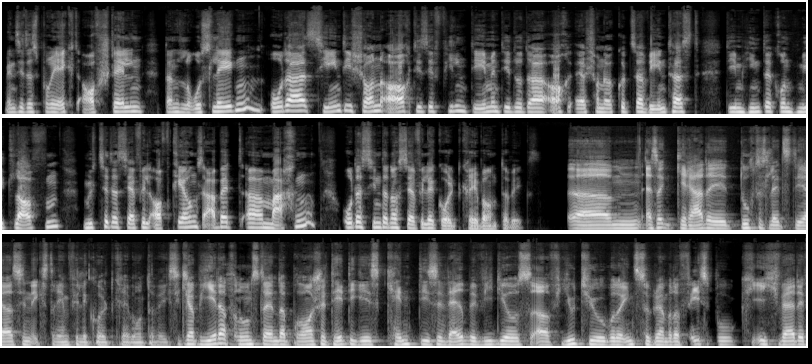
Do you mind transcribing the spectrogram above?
wenn sie das Projekt aufstellen, dann loslegen? Oder sehen die schon auch diese vielen Themen, die du da auch äh, schon kurz erwähnt hast, die im Hintergrund mitlaufen? Müsst ihr da sehr viel Aufklärungsarbeit äh, machen oder sind da noch sehr viele Goldgräber unterwegs? Ähm, also gerade durch das letzte Jahr sind extrem viele Goldgräber unterwegs. Ich glaube, jeder von uns, der in der Branche tätig ist, kennt diese Werbevideos auf YouTube oder Instagram oder Facebook. Ich werde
